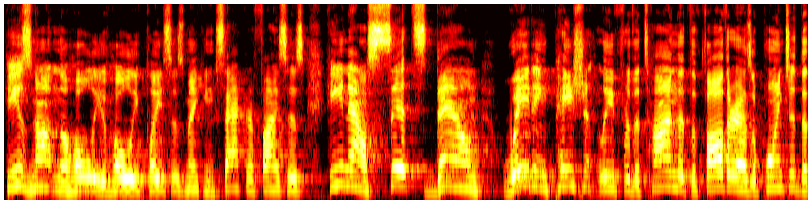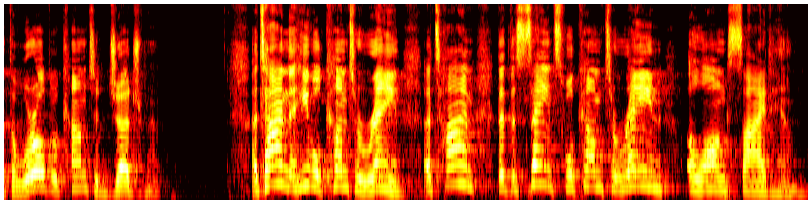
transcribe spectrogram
He is not in the Holy of Holy Places making sacrifices. He now sits down, waiting patiently for the time that the Father has appointed that the world will come to judgment. A time that He will come to reign. A time that the saints will come to reign alongside Him.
